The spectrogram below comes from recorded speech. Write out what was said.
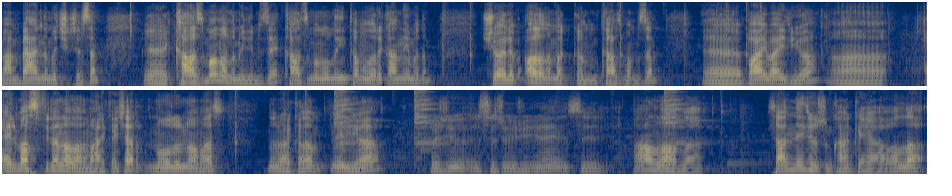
Ben beğendim açıkçası. Ee, kazma alalım elimize. Kazmanın olayını tam olarak anlayamadım. Şöyle alalım bakalım kazmamızı. Ee, bay bay diyor. Aa, elmas filan alalım arkadaşlar. Ne olur ne olmaz. Dur bakalım. Ne diyor? Allah Allah. Sen ne diyorsun kanka ya? Valla.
